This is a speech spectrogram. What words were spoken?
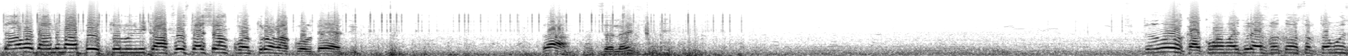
Da, mă, dar nu m-a bătut, nu nimic, a fost așa în control acolo, de aia zic. Da, înțelegi? Nu, că acum mai durează vreo două săptămâni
